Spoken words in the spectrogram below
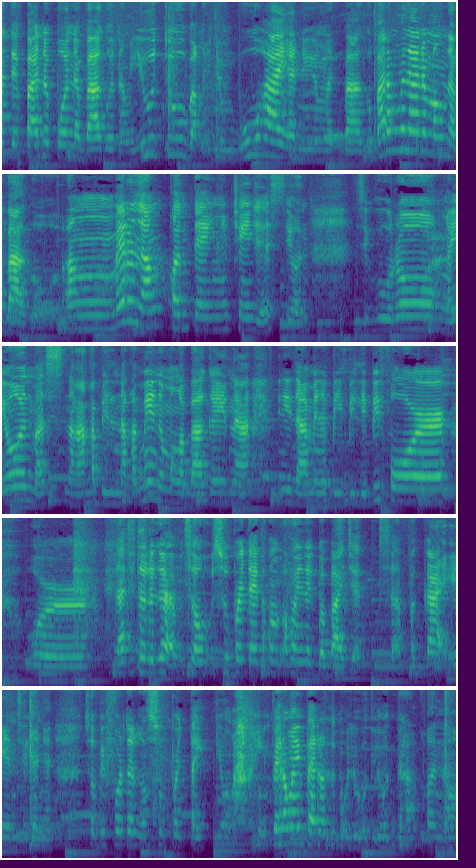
ate, paano po nabago ng YouTube, ang inyong buhay, ano yung nagbago? Parang wala namang nabago. Ang meron lang, konting changes, yun. Siguro, ngayon, mas nakakabili na kami ng mga bagay na hindi namin nabibili before, or dati talaga, so super tight ako, ako yung nagbabudget sa pagkain, sa ganyan. So before talagang super tight yung aking, pero ngayon pero lumuluwag-luwag na ako, no?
